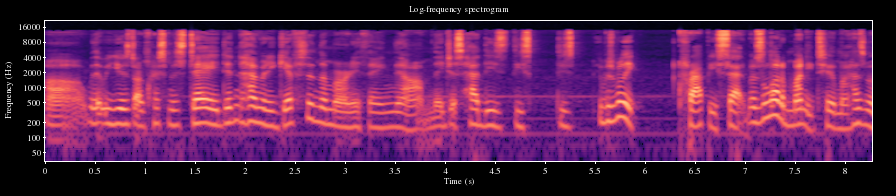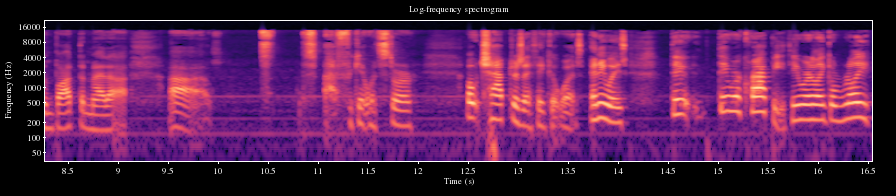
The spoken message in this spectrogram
uh, that we used on Christmas Day didn't have any gifts in them or anything. Um, they just had these these these. It was really crappy set. It was a lot of money too. My husband bought them at a, uh, I forget what store. Oh, Chapters, I think it was. Anyways, they they were crappy. They were like a really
